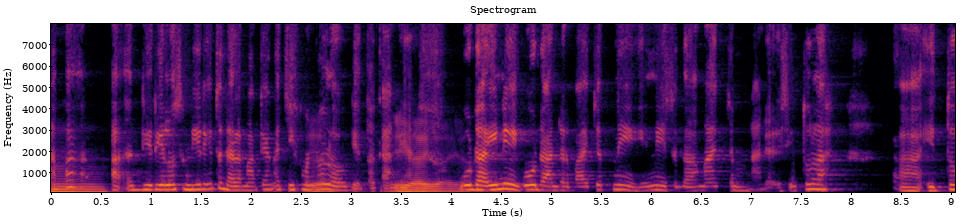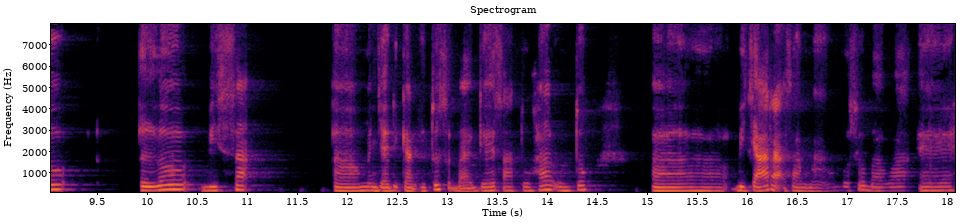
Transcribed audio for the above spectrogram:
apa Hmm, a- diri lo sendiri itu dalam artian achievement Iya. lo gitu kan ya. Iya, iya, iya. udah ini gue udah under budget nih ini segala macem. Nah dari situlah uh, itu lo bisa uh, menjadikan itu sebagai satu hal untuk uh, bicara sama bos lo bahwa eh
